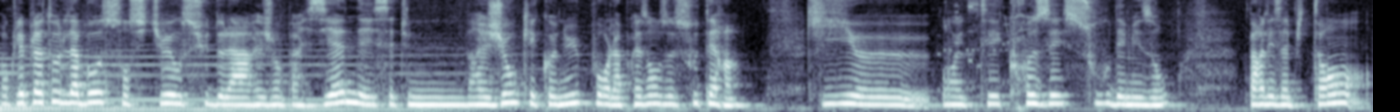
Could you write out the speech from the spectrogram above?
Donc les plateaux de la Beauce sont situés au sud de la région parisienne et c'est une région qui est connue pour la présence de souterrains qui euh, ont été creusés sous des maisons par les habitants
